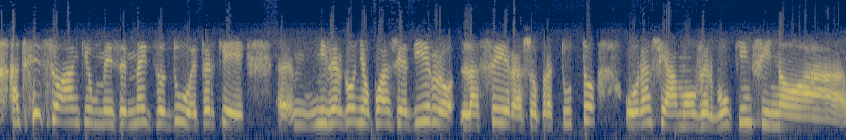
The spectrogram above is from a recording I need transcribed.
adesso anche un mese e mezzo, due, perché eh, mi vergogno quasi a dirlo, la sera soprattutto, ora siamo overbooking fino a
